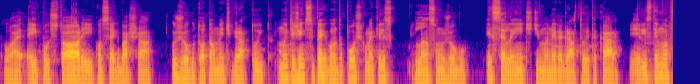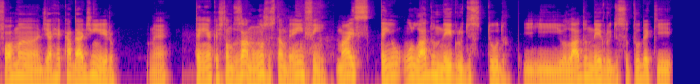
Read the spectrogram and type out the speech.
ou a Apple Store e consegue baixar o jogo totalmente gratuito. Muita gente se pergunta, poxa, como é que eles lançam um jogo excelente de maneira gratuita? Cara, eles têm uma forma de arrecadar dinheiro, né? Tem a questão dos anúncios também, enfim. Mas tem o, o lado negro disso tudo. E, e, o lado negro disso tudo é que,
